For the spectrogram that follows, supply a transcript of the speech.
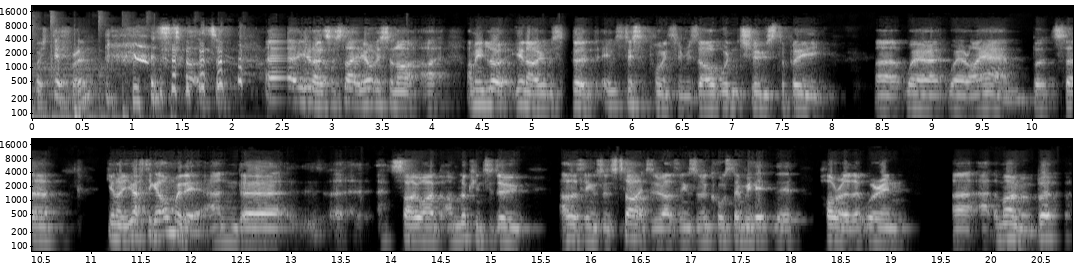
Well, it's different. uh, you know, it's slightly obvious. And I, I, I, mean, look, you know, it was a, it was disappointing result. Wouldn't choose to be uh, where where I am, but uh, you know, you have to get on with it. And uh, uh, so I'm, I'm, looking to do other things and starting to do other things. And of course, then we hit the horror that we're in uh, at the moment. But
